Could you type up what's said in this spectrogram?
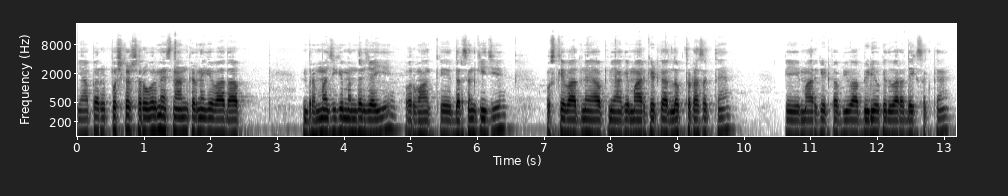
यहाँ पर पुष्कर सरोवर में स्नान करने के बाद आप ब्रह्मा जी के मंदिर जाइए और वहाँ के दर्शन कीजिए। उसके बाद में आप यहाँ के मार्केट का लुत्फ उठा सकते हैं। ये मार्केट का व्यू आप वीडियो के द्वारा देख सकते हैं।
